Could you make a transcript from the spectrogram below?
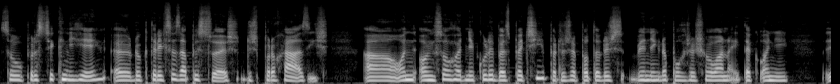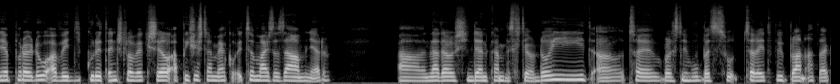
jsou prostě knihy, eh, do kterých se zapisuješ, když procházíš. A oni, oni jsou hodně kvůli bezpečí, protože potom, když je někdo pohřešovaný, tak oni je projdou a vědí, kudy ten člověk šel a píšeš tam jako i co máš za záměr a na další den, kam bys chtěl dojít a co je vlastně vůbec celý tvůj plán a tak.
